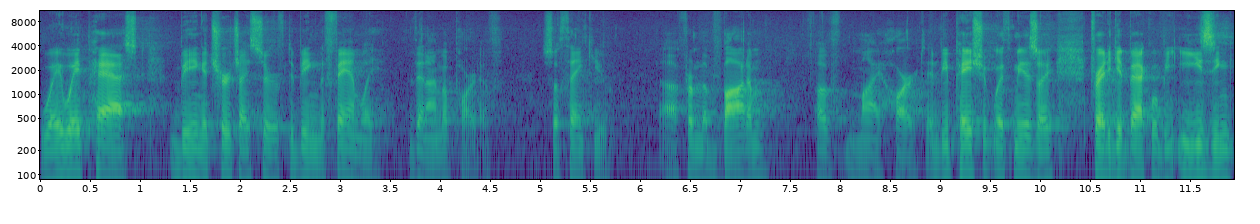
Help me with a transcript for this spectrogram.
way, way past being a church I serve, to being the family that I'm a part of. So thank you uh, from the bottom of my heart. And be patient with me as I try to get back. We'll be easing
